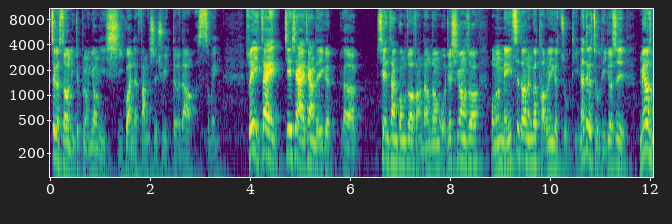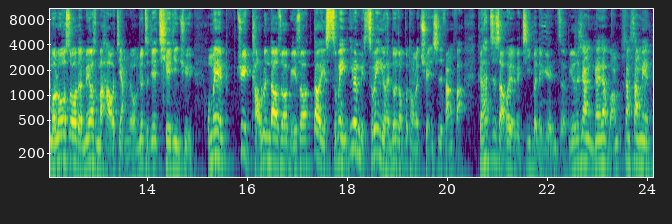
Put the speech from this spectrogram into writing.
这个时候你就不能用你习惯的方式去得到 swing，所以在接下来这样的一个呃线上工作坊当中，我就希望说，我们每一次都能够讨论一个主题。那这个主题就是没有什么啰嗦的，没有什么好讲的，我们就直接切进去。我们也去讨论到说，比如说到底 swing，因为 swing 有很多种不同的诠释方法，可它至少会有一个基本的原则。比如说像你看像网像上面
